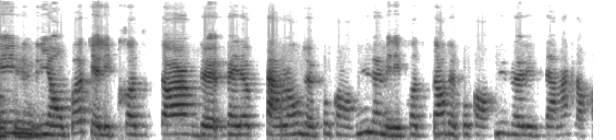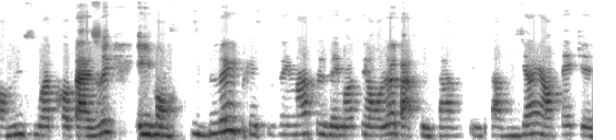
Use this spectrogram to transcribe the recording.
et n'oublions pas que les producteurs de, ben là, parlons de faux contenus, là, mais les producteurs de faux contenus veulent évidemment que leur contenu soit propagé et ils vont cibler précisément ces émotions-là parce qu'ils savent, ils savent bien en fait que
